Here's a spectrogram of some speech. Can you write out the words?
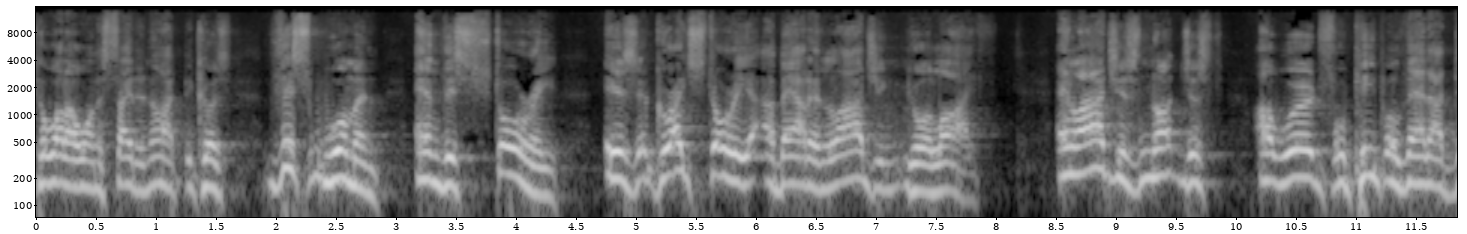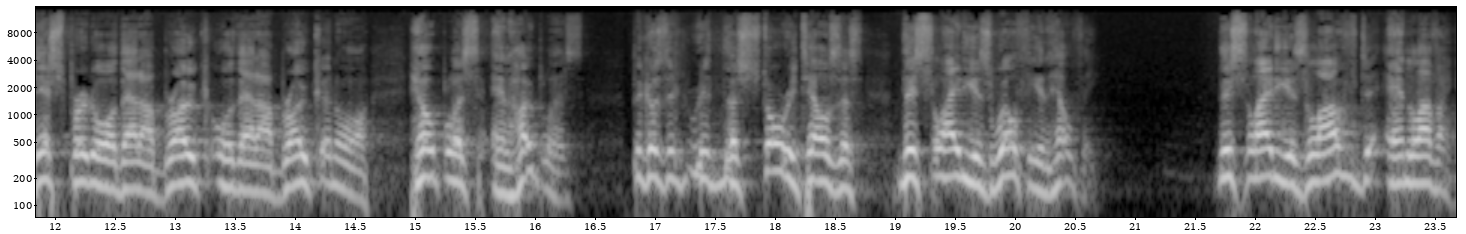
to what I want to say tonight because this woman and this story is a great story about enlarging your life. Enlarge is not just a word for people that are desperate or that are broke or that are broken or helpless and hopeless. Because the, the story tells us this lady is wealthy and healthy. This lady is loved and loving.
